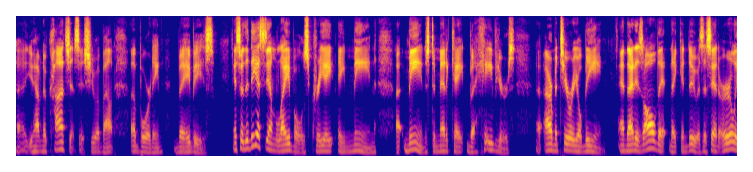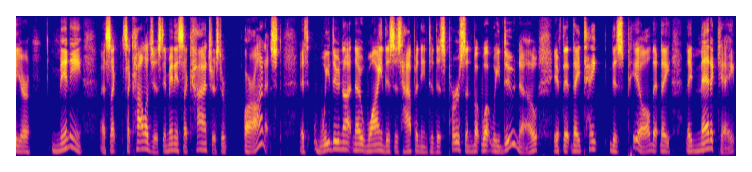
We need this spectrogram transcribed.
Uh, you have no conscience issue about aborting babies. And so the DSM labels create a mean uh, means to medicate behaviors, uh, our material being. And that is all that they can do. As I said earlier, many uh, psych- psychologists and many psychiatrists are, are honest. It's, we do not know why this is happening to this person, but what we do know, if that they take this pill that they they medicate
